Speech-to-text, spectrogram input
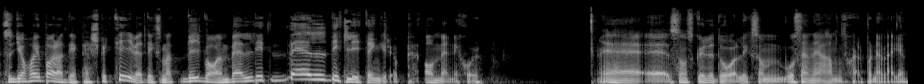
Så jag har ju bara det perspektivet, liksom att vi var en väldigt, väldigt liten grupp av människor. Eh, eh som skulle då liksom, och sen har jag hamnat själv på den vägen.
